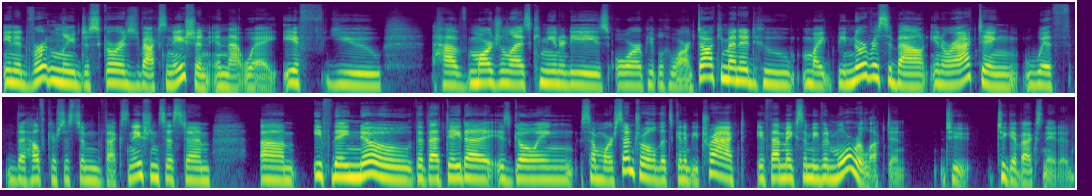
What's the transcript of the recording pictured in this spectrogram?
inadvertently discourage vaccination in that way. If you have marginalized communities or people who aren't documented who might be nervous about interacting with the healthcare system, the vaccination system, um, if they know that that data is going somewhere central that's going to be tracked, if that makes them even more reluctant to to get vaccinated.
